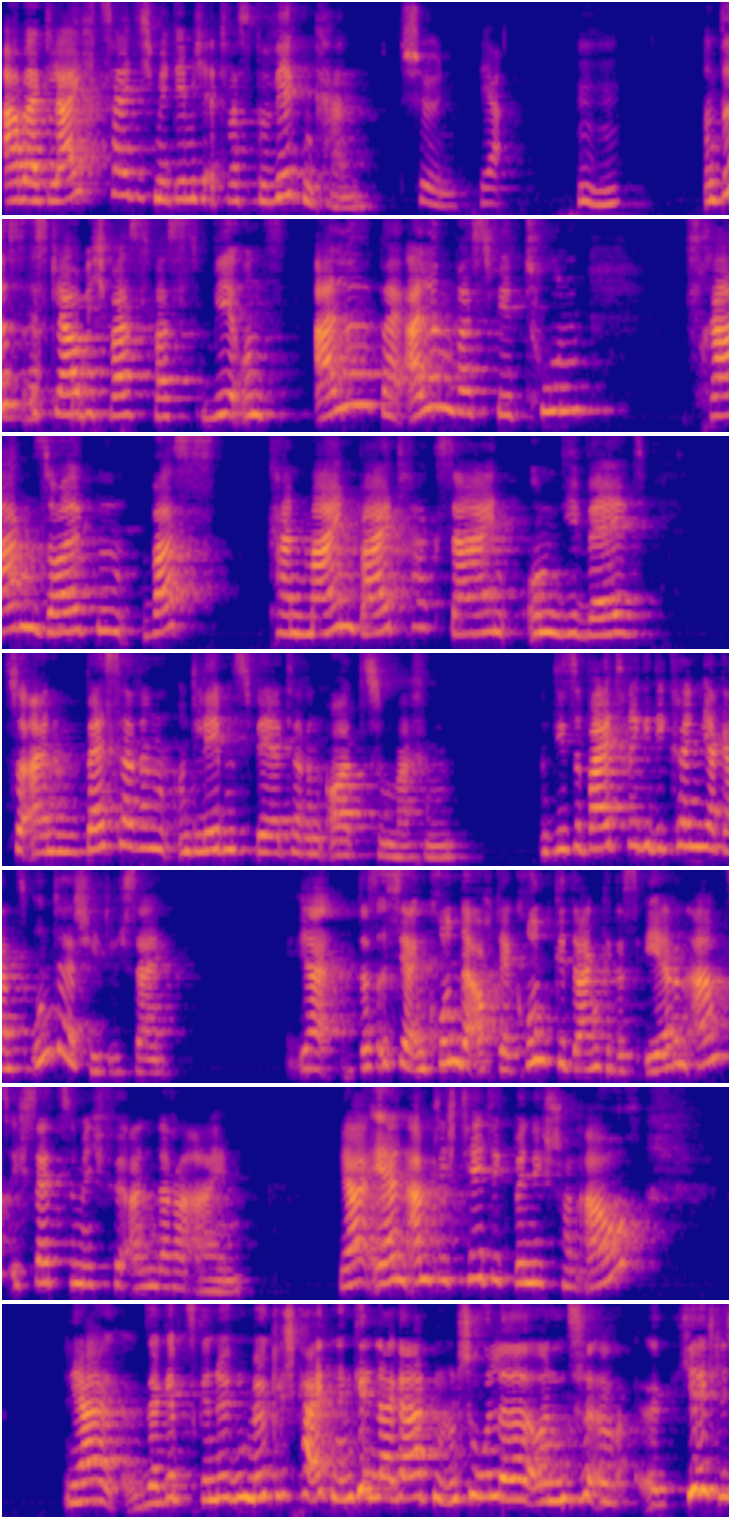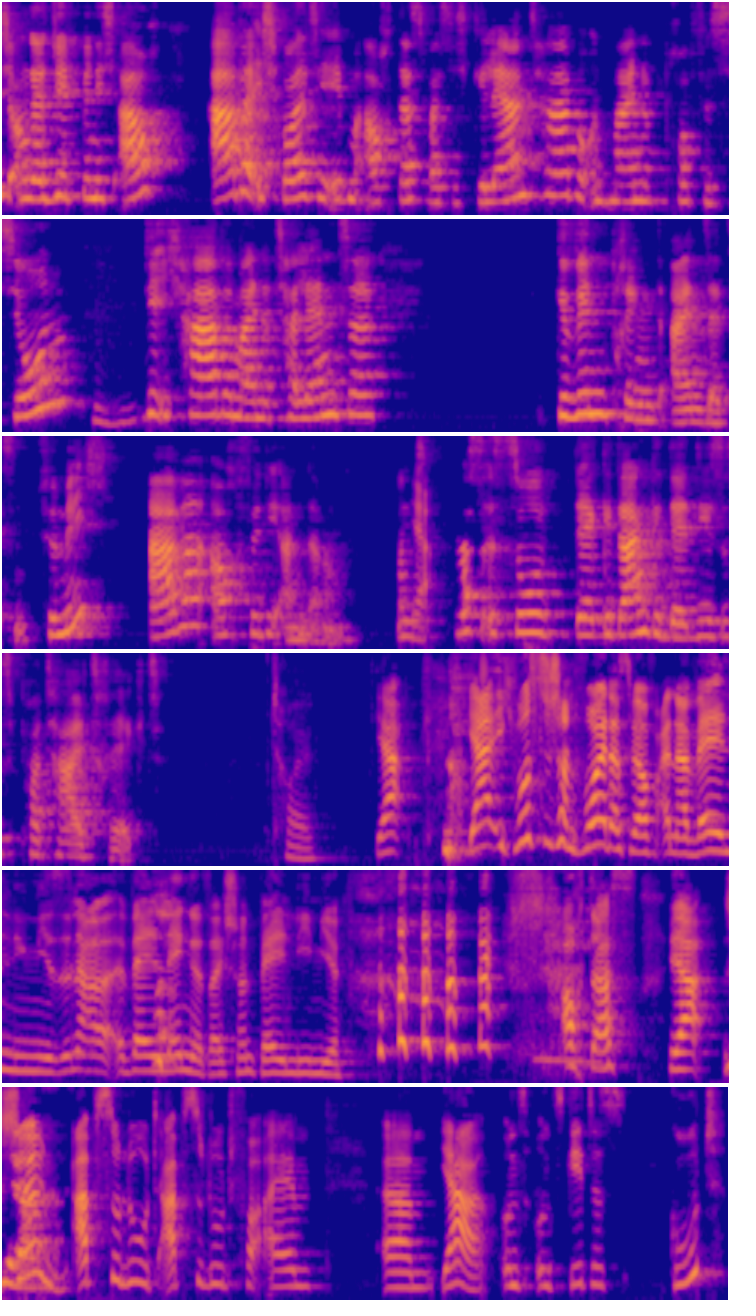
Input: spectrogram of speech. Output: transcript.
aber gleichzeitig mit dem ich etwas bewirken kann. Schön, ja. Mhm. Und das ja. ist, glaube ich, was, was wir uns alle bei allem, was wir tun, fragen sollten, was kann mein Beitrag sein, um die Welt zu einem besseren und lebenswerteren Ort zu machen. Und diese Beiträge, die können ja ganz unterschiedlich sein. Ja, das ist ja im Grunde auch der Grundgedanke des Ehrenamts. Ich setze mich für andere ein. Ja, ehrenamtlich tätig bin ich schon auch. Ja, da gibt's genügend Möglichkeiten in Kindergarten und Schule und äh, kirchlich engagiert bin ich auch. Aber ich wollte eben auch das, was ich gelernt habe und meine Profession, mhm. die ich habe, meine Talente gewinnbringend einsetzen. Für mich, aber auch für die anderen. Und ja. das ist so der Gedanke, der dieses Portal trägt. Toll. Ja, ja, ich wusste schon vorher, dass wir auf einer Wellenlinie sind, äh, Wellenlänge, sag ich schon, Wellenlinie. Auch das, ja, schön, ja. absolut, absolut. Vor allem, ähm, ja, uns, uns geht es gut.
